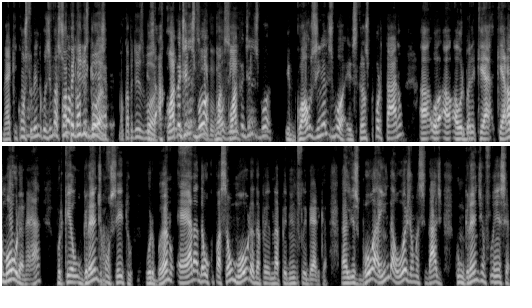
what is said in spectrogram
né? que construíram, inclusive, a, a sua própria de Lisboa. igreja. Uma cópia de Lisboa. A cópia de Lisboa. Igualzinho. Uma cópia de Lisboa. Igualzinho a Lisboa. Eles transportaram a, a, a urbana, que, é, que era a Moura, né? Porque o grande Nossa. conceito urbano era da ocupação moura da, na Península Ibérica. A Lisboa ainda hoje é uma cidade com grande influência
